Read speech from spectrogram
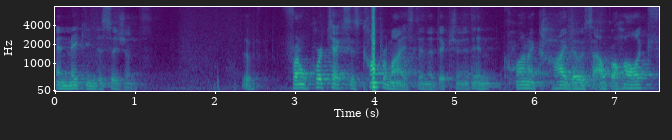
and making decisions. The frontal cortex is compromised in addiction, in chronic high dose alcoholics,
